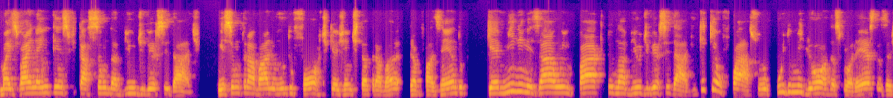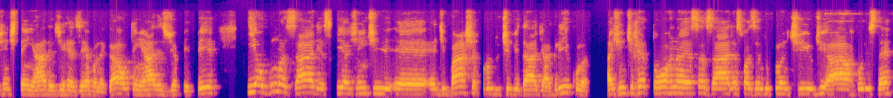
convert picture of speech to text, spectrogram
mas vai na intensificação da biodiversidade. Esse é um trabalho muito forte que a gente está fazendo, que é minimizar o impacto na biodiversidade. O que, que eu faço? Eu cuido melhor das florestas, a gente tem áreas de reserva legal, tem áreas de APP e algumas áreas que a gente é, é de baixa produtividade agrícola, a gente retorna essas áreas fazendo plantio de árvores, né?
